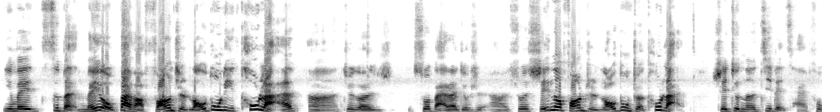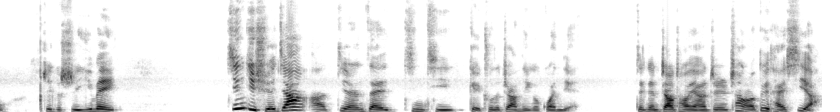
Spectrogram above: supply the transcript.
因为资本没有办法防止劳动力偷懒啊，这个说白了就是啊，说谁能防止劳动者偷懒，谁就能积累财富。这个是一位经济学家啊，竟然在近期给出的这样的一个观点，这跟张朝阳真是唱了对台戏啊！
